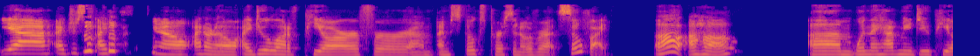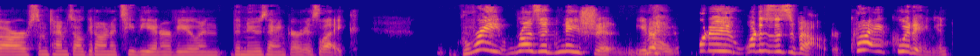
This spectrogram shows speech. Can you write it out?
Yeah. I just, I, you know, I don't know. I do a lot of PR for, um, I'm spokesperson over at SoFi. Oh, uh huh um, when they have me do PR, sometimes I'll get on a TV interview and the news anchor is like, great resignation. You know, what are you, what is this about? Or quiet quitting. And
